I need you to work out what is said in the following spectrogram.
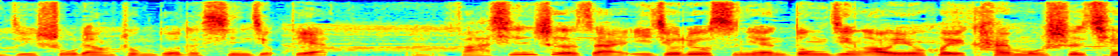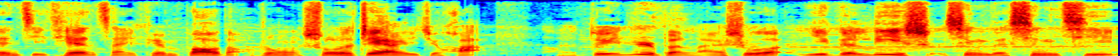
以及数量众多的新酒店。呃，法新社在一九六四年东京奥运会开幕式前几天，在一篇报道中说了这样一句话：呃，对日本来说，一个历史性的星期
